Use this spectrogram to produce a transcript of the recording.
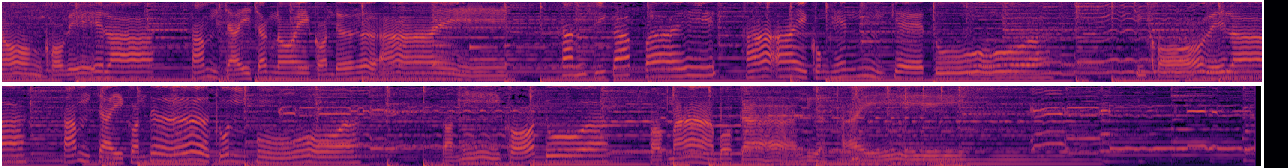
น้องขอเวลาทำใจจักหน่อยก่อนเด้ออายทันสิกลับไป หาอายคงเห็นแก่ตัว ทำใจก่อนเด้อทุนหัว ตอนนี้ขอตัว ออกมาบอกกาเลือกไทย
